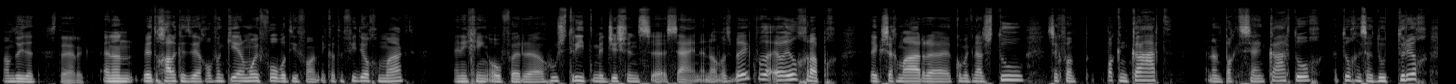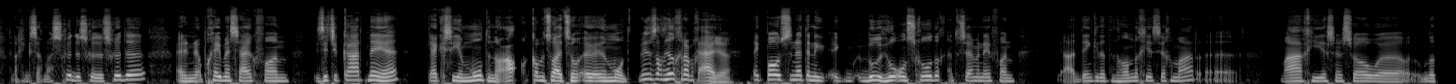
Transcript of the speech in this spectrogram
Waarom doe je dat? Sterk. En dan, weet je toch, haal ik het weg. Of een keer een mooi voorbeeld hiervan. Ik had een video gemaakt en die ging over eh, hoe street magicians eh, zijn. En dan was ik wel heel grappig. Dat ik zeg maar, eh, kom ik naar ze toe, zeg van, pak een kaart. En dan pakte zij een kaart toch. En toen ging ze, doe terug. En dan ging ik zeg maar schudden, schudden, schudden. En op een gegeven moment zei ik van, is dit je kaart? Nee hè? Kijk, ik zie je mond. En dan oh, kwam het zo uit zo'n mond. Het zag heel grappig uit. Ik postte net en ik, het heel onschuldig. En toen zei meneer van, ja, denk je dat het handig is, zeg maar? Magiërs en zo, eh, om dat,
